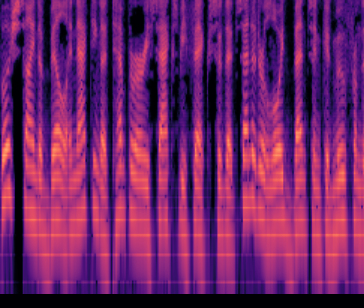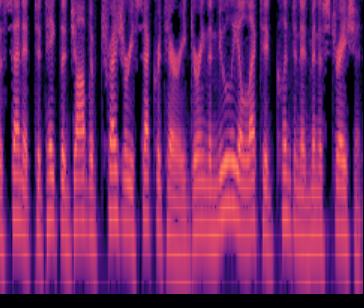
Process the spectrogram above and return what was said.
Bush signed a bill enacting a temporary Saxbe fix so that Senator Lloyd Bentsen could move from the Senate to take the job of Treasury Secretary during the newly elected Clinton administration.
